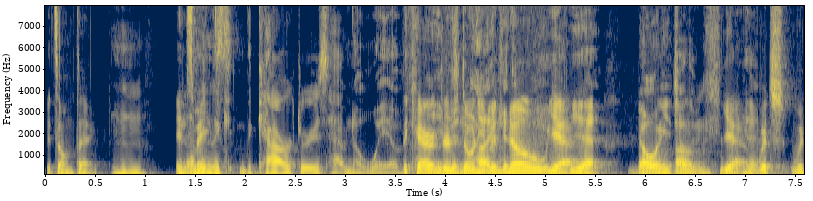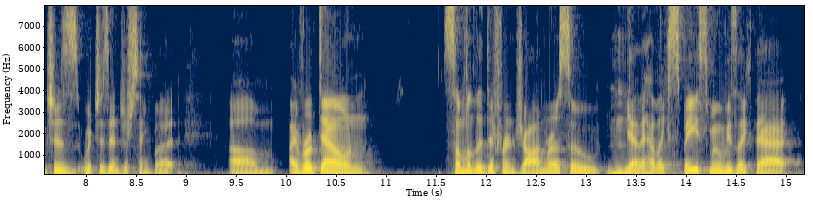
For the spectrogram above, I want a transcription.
its own thing Mm. in I space. mean, the, the characters have no way of the characters don't like, even know. Yeah, Yeah, knowing each other. um, yeah, Yeah. which which is which is interesting. But um, I wrote down some of the different genres. So Mhm. yeah, they have like space movies like that,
